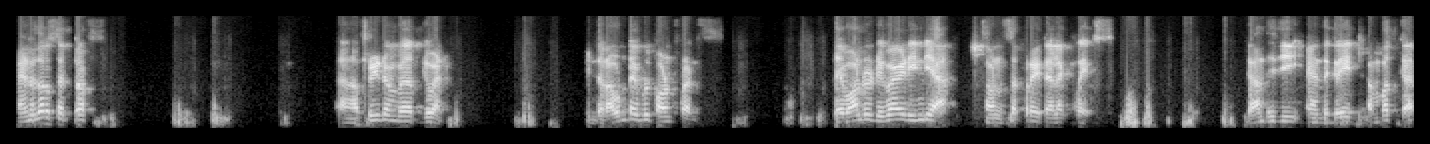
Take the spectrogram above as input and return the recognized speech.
another set of uh, freedom were given. In the Roundtable Conference, they want to divide India on separate electorates. Gandhiji and the great Ambedkar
